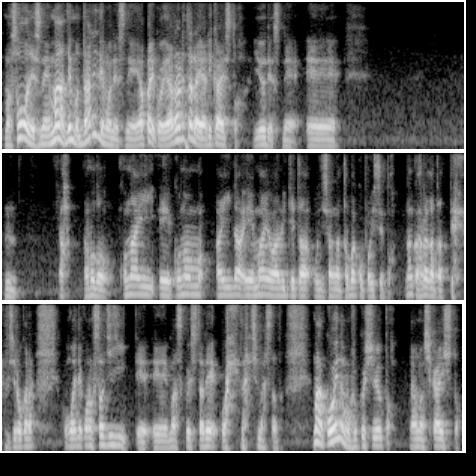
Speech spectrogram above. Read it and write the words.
まあそうですね、まあでも誰でもですね、やっぱりこうやられたらやり返すというですね、えー、うん。あ、なるほど。この,、えー、この間、えー、前を歩いてたおじさんがタバコポイ捨てと、なんか腹が立って、後ろから、ここでこのクソじじいって、えー、マスク下で声出しましたと。まあ、こういうのも復習と、あの仕返しと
